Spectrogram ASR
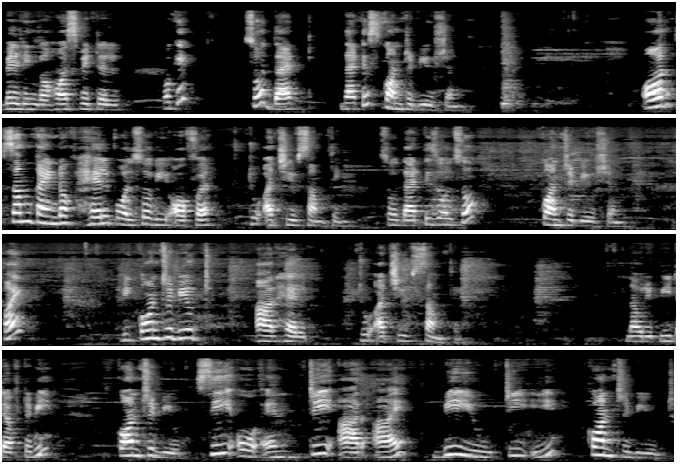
building a hospital okay? So that that is contribution. Or some kind of help also we offer to achieve something. So that is also contribution. Fine we contribute our help to achieve something. Now repeat after me. Contribute. C o n t r i b u t e. Contribute.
